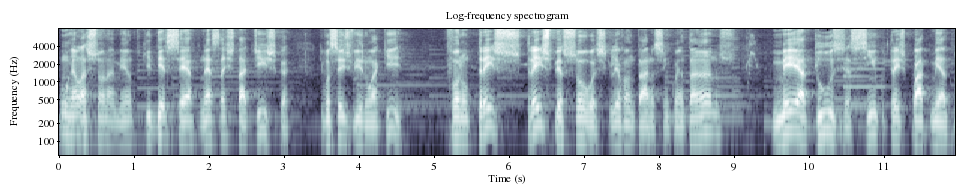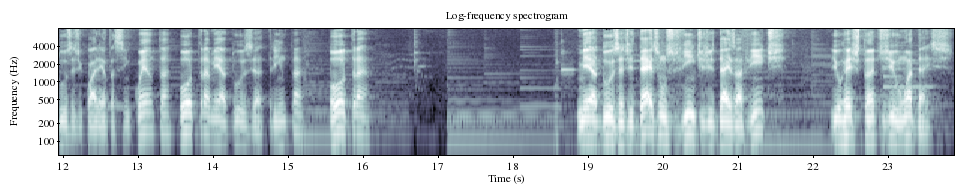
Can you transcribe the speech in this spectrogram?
um relacionamento que dê certo. Nessa estatística que vocês viram aqui, foram três, três pessoas que levantaram 50 anos, meia dúzia, cinco, três, quatro, meia dúzia de 40 a 50, outra meia dúzia 30, outra meia dúzia de 10, uns 20 de 10 a 20, e o restante de 1 a 10.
